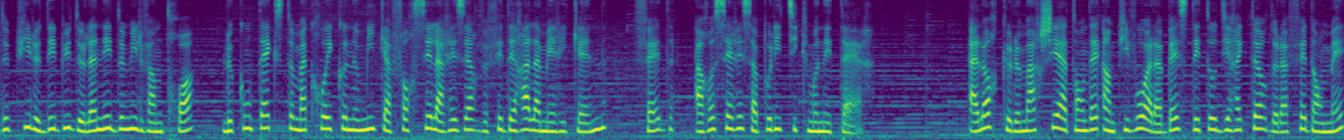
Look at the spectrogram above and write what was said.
Depuis le début de l'année 2023, le contexte macroéconomique a forcé la Réserve fédérale américaine, Fed, à resserrer sa politique monétaire. Alors que le marché attendait un pivot à la baisse des taux directeurs de la Fed en mai,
